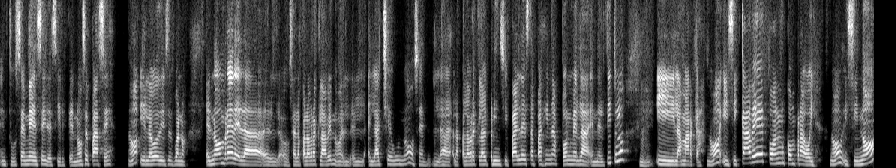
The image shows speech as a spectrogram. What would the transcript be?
en tu CMS y decir que no se pase, ¿no? Y luego dices, bueno, el nombre de la, o sea, la palabra clave, ¿no? El, el, H1, o sea, la, la, palabra clave principal de esta página, pónmela en el título y la marca, ¿no? Y si cabe, pon compra hoy, ¿no? Y si no,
